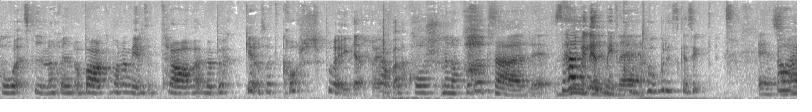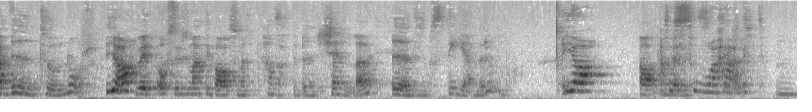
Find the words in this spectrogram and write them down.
på skrivmaskin och bakom honom är liksom travar med böcker och så ett kors på väggen. Och jag bara, Och kors, men också typ så här, så här vill jag att mitt kontor ska se ut. Eh, Såna här vintunnor. Ja, var också som att det var som att han satt i en källare i ett liksom stenrum. ja, Ja, alltså så speciellt. härligt. Mm.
